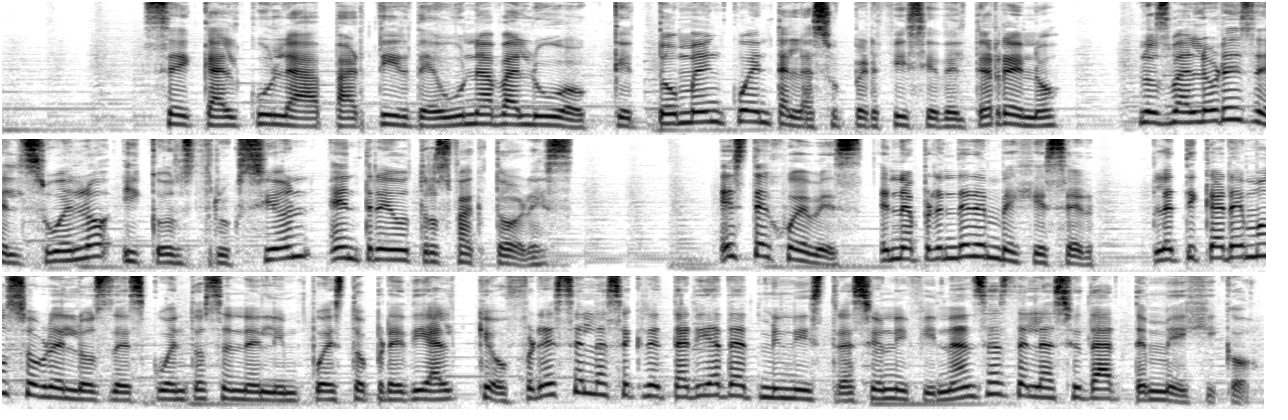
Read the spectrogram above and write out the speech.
Se calcula a partir de un avalúo que toma en cuenta la superficie del terreno, los valores del suelo y construcción, entre otros factores. Este jueves, en Aprender a Envejecer, platicaremos sobre los descuentos en el impuesto predial que ofrece la Secretaría de Administración y Finanzas de la Ciudad de México.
